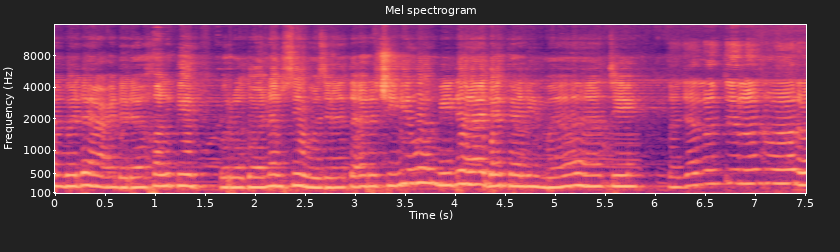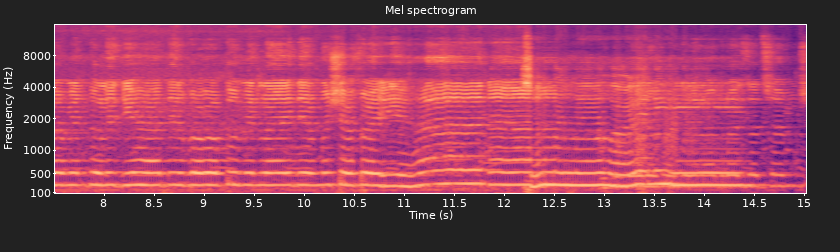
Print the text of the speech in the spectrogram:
أبدا عدد خلقه ورضا نفسه وزنة عرشه ومداد كلماته تجلت الأنوار من كل جهات فوقت من الأيدي المشفيهانا صلى الله عليه. شمس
